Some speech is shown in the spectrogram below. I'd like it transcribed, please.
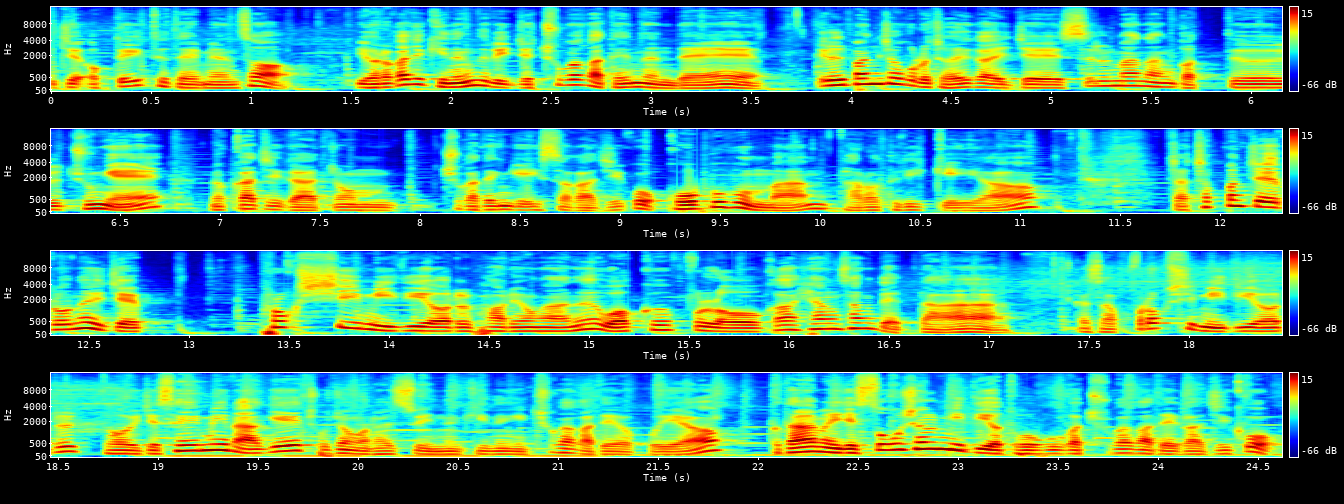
이제 업데이트 되면서 여러 가지 기능들이 이제 추가가 됐는데 일반적으로 저희가 이제 쓸만한 것들 중에 몇 가지가 좀 추가된 게 있어가지고 그 부분만 다뤄드릴게요. 자, 첫 번째로는 이제 프록시 미디어를 활용하는 워크플로우가 향상됐다. 그래서 프록시 미디어를 더 이제 세밀하게 조정을 할 수 있는 기능이 추가가 되었고요. 그 다음에 이제 소셜 미디어 도구가 추가가 돼가지고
